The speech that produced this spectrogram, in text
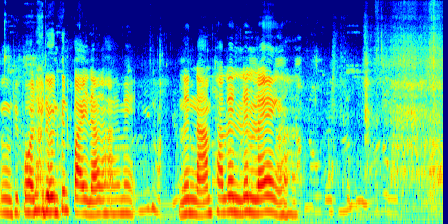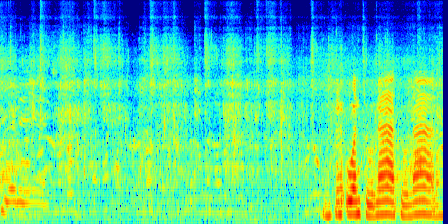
อืมพี่พลอยเราเดินขึ้นไปแล้วนะคะแม่เล่นน้ำถ้าเล่นเล่นแรงนะคะอ้วนถูหน้าถูหน้านะ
